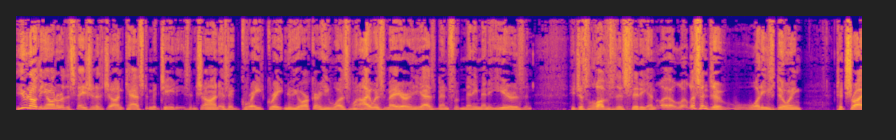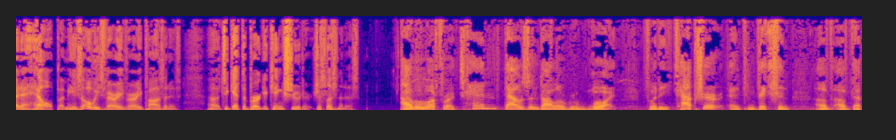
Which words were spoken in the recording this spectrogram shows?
You know the owner of the station is John Catsimatidis, and John is a great, great New Yorker. He was when I was mayor. He has been for many, many years, and he just loves this city. And uh, listen to what he's doing to try to help. I mean, he's always very, very positive uh, to get the Burger King shooter. Just listen to this. I will offer a $10,000 reward for the capture and conviction of, of that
